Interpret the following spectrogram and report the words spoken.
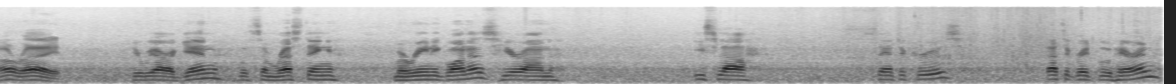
All right, here we are again with some resting marine iguanas here on Isla Santa Cruz. That's a great blue heron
